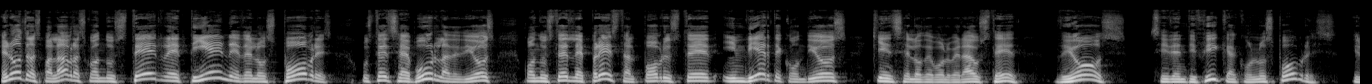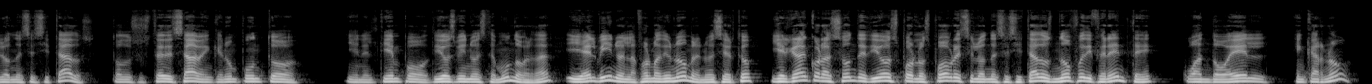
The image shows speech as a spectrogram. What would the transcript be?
En otras palabras, cuando usted retiene de los pobres, usted se burla de Dios. Cuando usted le presta al pobre, usted invierte con Dios, quien se lo devolverá a usted. Dios se identifica con los pobres y los necesitados. Todos ustedes saben que en un punto y en el tiempo Dios vino a este mundo, ¿verdad? Y Él vino en la forma de un hombre, ¿no es cierto? Y el gran corazón de Dios por los pobres y los necesitados no fue diferente cuando Él encarnó.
